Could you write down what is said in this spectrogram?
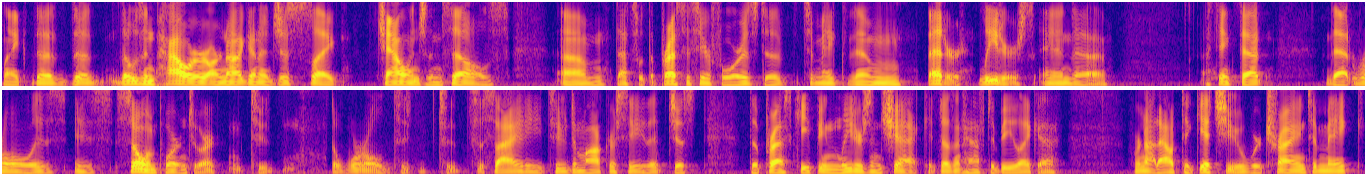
Like the the those in power are not going to just like challenge themselves. Um, that's what the press is here for, is to to make them better leaders. And uh, I think that that role is is so important to our to the world, to to society, to democracy that just the press keeping leaders in check. It doesn't have to be like a we're not out to get you. We're trying to make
